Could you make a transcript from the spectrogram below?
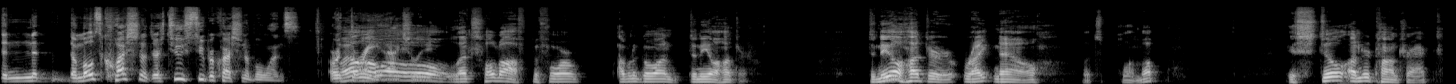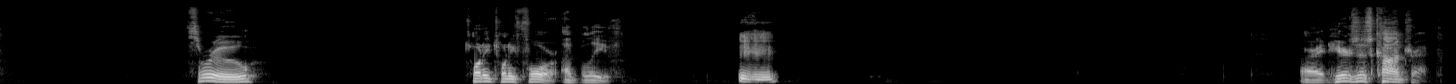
the the most questionable. There's two super questionable ones, or well, three oh, actually. Let's hold off before I'm going to go on Danielle Hunter. Danielle mm-hmm. Hunter right now. Let's pull him up. Is still under contract through 2024, I believe. Mm-hmm. All right, here's his contract.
